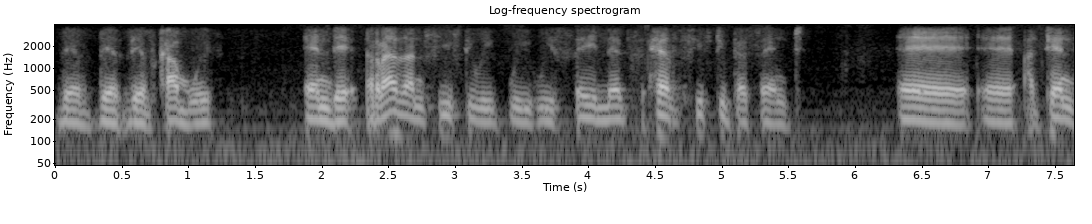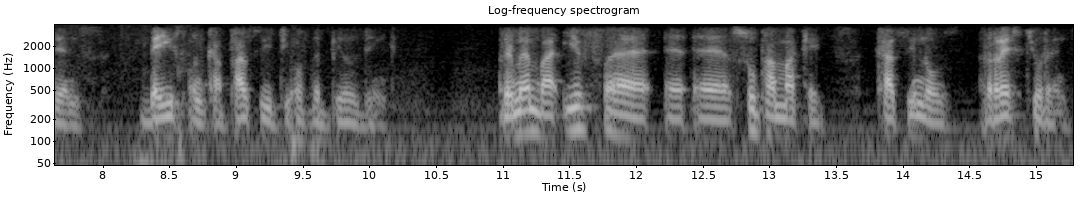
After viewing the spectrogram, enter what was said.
they've, they've, they've come with, and uh, rather than 50, we, we, we say let's have 50 percent uh, uh, attendance based on capacity of the building. Remember, if uh, uh, uh, supermarkets, casinos, restaurants,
